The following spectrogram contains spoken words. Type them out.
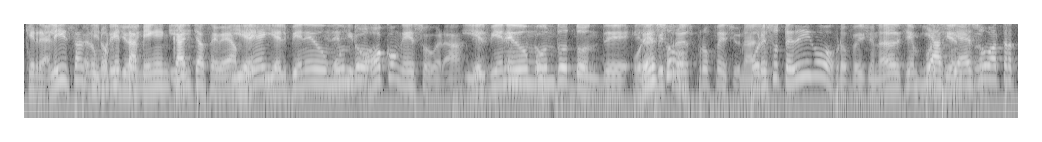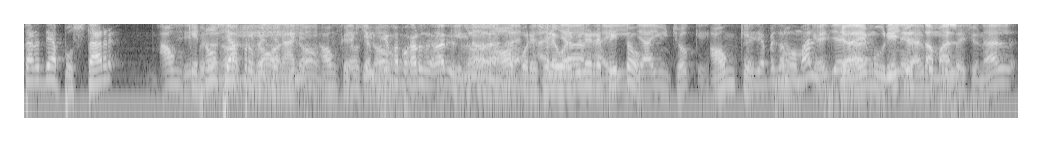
que realizan, Pero sino Murillo, que también en y- cancha se vean y él- bien. y él viene de un Es decir, mundo- ojo con eso, ¿verdad? Y él viene de un mundo donde Por el eso. árbitro es profesional. Por eso te digo. Profesional al 100%. Y hacia eso va a tratar de apostar aunque no sean profesionales. Aunque no sean. profesionales, No, no, por eso le vuelvo y le repito. Ahí ya hay un choque. Aunque. Ya empezamos mal. Ya, de Murillo está algo mal. Profesional,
